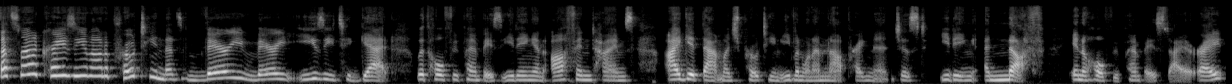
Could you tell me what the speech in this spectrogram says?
That's not a crazy amount of protein. That's very, very easy to get with whole food plant based eating. And oftentimes I get that much protein even when I'm not pregnant, just eating enough in a whole food plant based diet, right?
